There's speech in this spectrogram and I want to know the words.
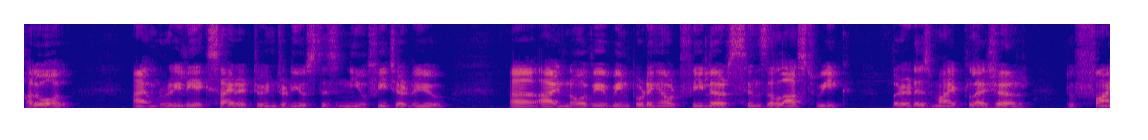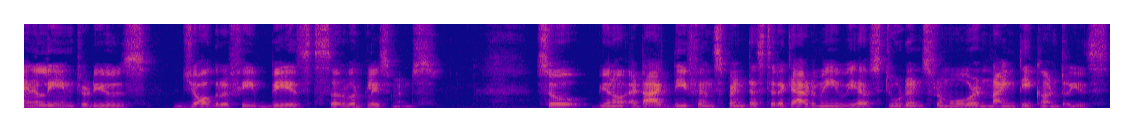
Hello all. I'm really excited to introduce this new feature to you. Uh, I know we've been putting out feelers since the last week, but it is my pleasure to finally introduce geography based server placements. So, you know, Attack Defense Pentester Academy, we have students from over 90 countries.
